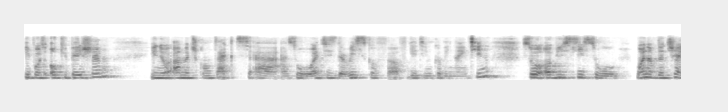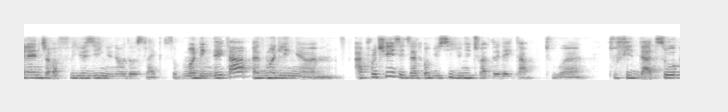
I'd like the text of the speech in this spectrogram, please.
people's occupation, you know, how much contact, uh, and so what is the risk of, of getting COVID-19. So obviously, so one of the challenge of using, you know, those like so modeling data, uh, modeling um, approaches is that obviously you need to have the data to, uh, to feed that. So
